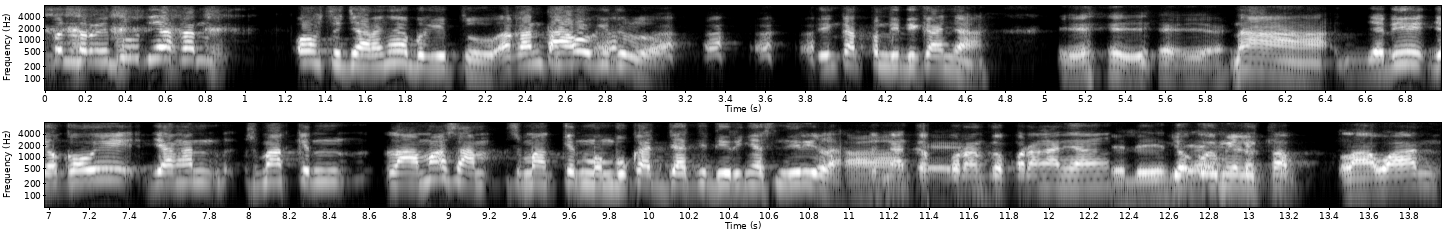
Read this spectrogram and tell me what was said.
benar itu dia akan oh sejarahnya begitu, akan tahu gitu loh. Tingkat pendidikannya. Iya, iya, iya. Nah, jadi Jokowi jangan semakin lama semakin membuka jati dirinya sendiri lah Ah, dengan kekurangan-kekurangan yang Jadi Jokowi miliki. tetap lawan,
